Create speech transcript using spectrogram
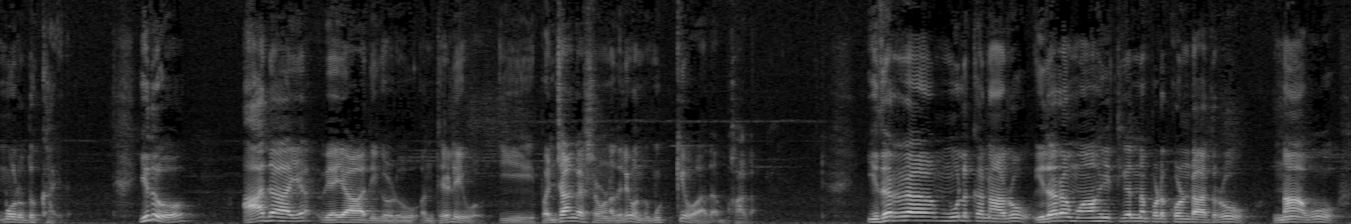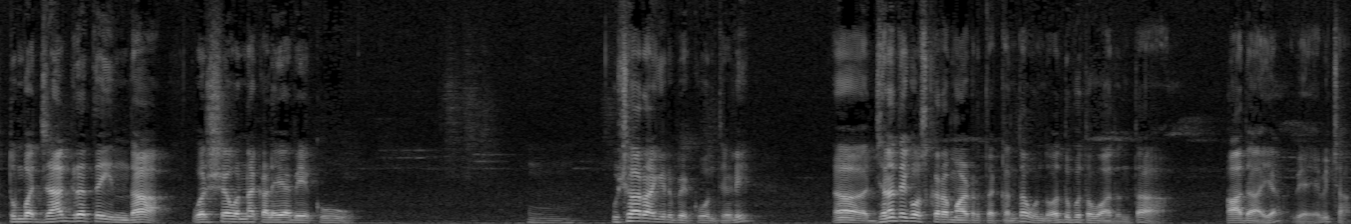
ಮೂರು ದುಃಖ ಇದೆ. ಇದು ಆದಾಯ ವ್ಯಯಾದಿಗಳು ಅಂಥೇಳಿ ಈ ಪಂಚಾಂಗ ಶ್ರವಣದಲ್ಲಿ ಒಂದು ಮುಖ್ಯವಾದ ಭಾಗ. ಇದರ ಮೂಲಕ ನಾವು ಇದರ ಮಾಹಿತಿಯನ್ನು ಪಡ್ಕೊಂಡಾದರೂ ನಾವು ತುಂಬ ಜಾಗ್ರತೆಯಿಂದ ವರ್ಷವನ್ನು ಕಳೆಯಬೇಕು. ಹುಷಾರಾಗಿರಬೇಕು ಅಂಥೇಳಿ ಜನತೆಗೋಸ್ಕರ ಮಾಡಿರ್ತಕ್ಕಂಥ ಒಂದು ಅದ್ಭುತವಾದಂಥ ಆದಾಯ, ವ್ಯಯ, ವಿಚಾರ.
